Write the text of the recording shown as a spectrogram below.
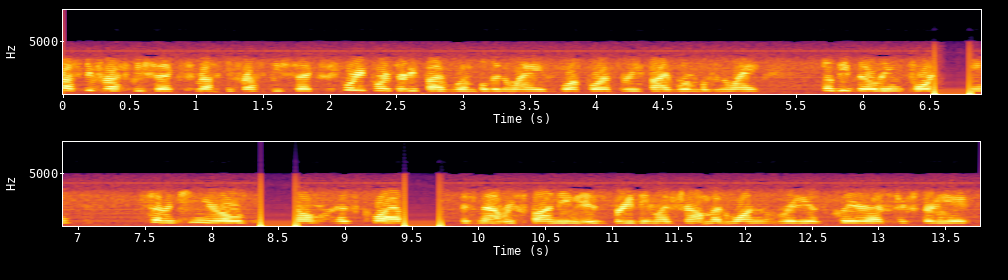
Rusty Frosty 6, Rusty Frosty 6, 4435 Wimbledon Way, 4435 Wimbledon Way. He'll be building 14. 17-year-old has collapsed, is not responding, is breathing Life Trout Med 1. radio is clear at 638.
